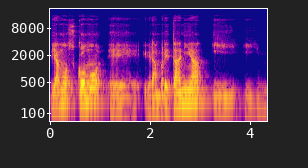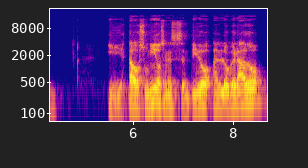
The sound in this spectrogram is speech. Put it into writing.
digamos, como eh, Gran Bretaña y, y Estados Unidos en ese sentido han logrado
